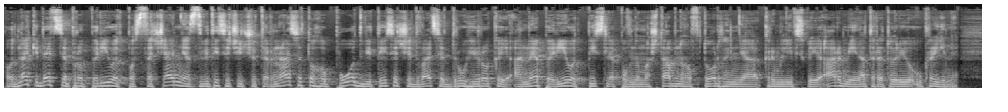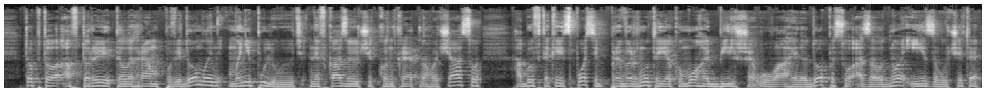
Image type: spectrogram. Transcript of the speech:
Однак йдеться про період постачання з 2014 по 2022 роки, а не період після повномасштабного вторгнення кремлівської армії на територію України. Тобто автори телеграм-повідомлень маніпулюють, не вказуючи конкретного часу, аби в такий спосіб привернути якомога більше уваги до допису, а заодно і залучити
